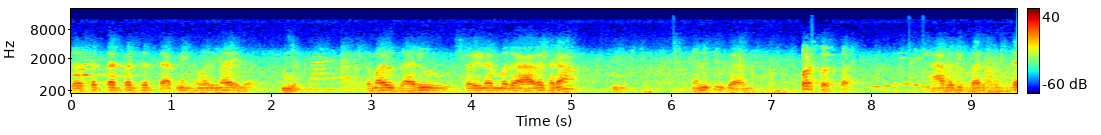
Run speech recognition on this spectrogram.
સસત્તા પરસત્તા આપની સમજમાં આવી તમારું ધાર્યું પરિણામ બધા આવે ખરા? એનું શું કામ? પર સત્તા આ બધી પરસત્તા.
